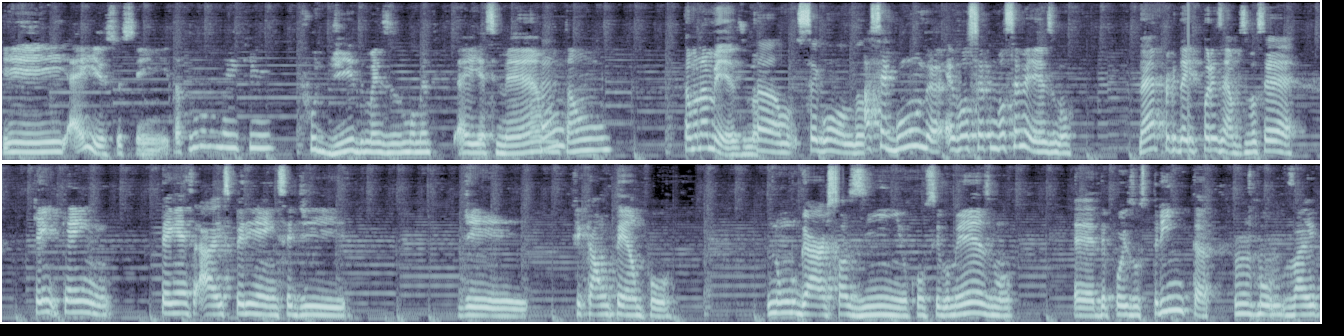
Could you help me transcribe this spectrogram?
E é isso, assim. Tá todo mundo meio que fudido, mas o momento é esse mesmo, É. então. Tamo na mesma. Tamo. Segundo. A segunda é você com você mesmo, né? Porque daí, por exemplo, se você quem, quem tem a experiência de de ficar um tempo num lugar sozinho consigo mesmo, é, depois dos 30, tipo, Uhum. vai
